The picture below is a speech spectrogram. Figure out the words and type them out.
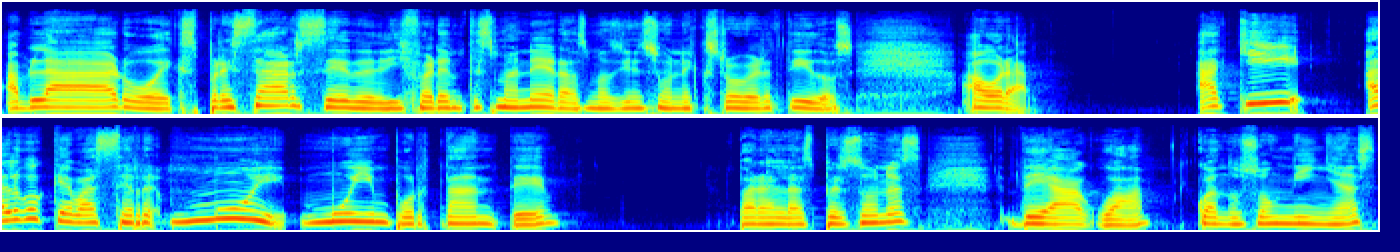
hablar o expresarse de diferentes maneras, más bien son extrovertidos. Ahora, aquí algo que va a ser muy, muy importante para las personas de agua cuando son niñas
